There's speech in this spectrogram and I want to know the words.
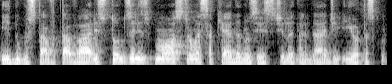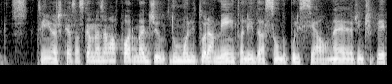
e do Gustavo Tavares, todos eles mostram essa queda nos índices de letalidade e outras coisas. Sim, eu acho que essas câmeras é uma forma de, do monitoramento ali da ação do policial, né? A gente vê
